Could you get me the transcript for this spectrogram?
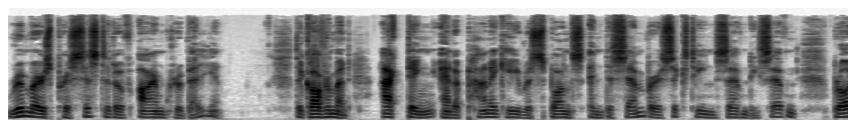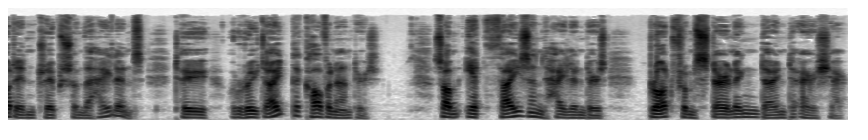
rumours persisted of armed rebellion. The government, acting in a panicky response in December 1677, brought in troops from the Highlands to root out the Covenanters. Some 8,000 Highlanders brought from Stirling down to Ayrshire.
